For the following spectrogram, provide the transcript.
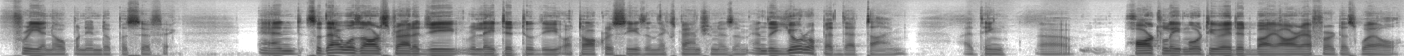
free and open Indo-Pacific. And so that was our strategy related to the autocracies and the expansionism. And the Europe at that time, I think, uh, partly motivated by our effort as well,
